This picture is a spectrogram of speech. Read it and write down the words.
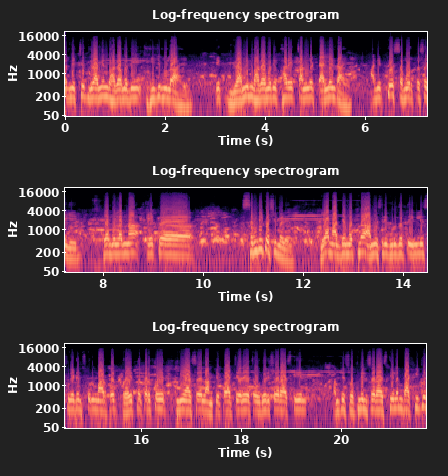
तर निश्चित ग्रामीण भागामध्ये ही जी मुलं आहे एक ग्रामीण भागामध्ये फार एक चांगलं टॅलेंट आहे आणि ते समोर कसं येईल या मुलांना एक संधी कशी मिळेल? या माध्यमातून आम्ही Shri Gurudatta English medium school मार्फत प्रयत्न करतोय. मी असेल आमचे प्राचार्य चौधरी सर असतील आमचे स्वप्नील सर असतील आणि बाकीचे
